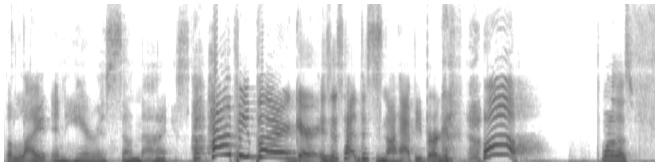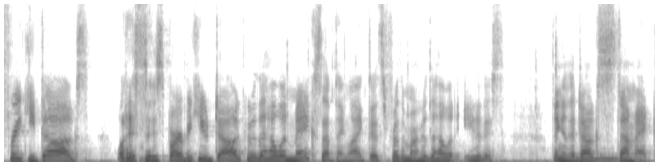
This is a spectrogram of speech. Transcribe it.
The light in here is so nice. Happy Burger! Is this this is not Happy Burger. Oh! It's one of those freaky dogs. What is this, barbecue dog? Who the hell would make something like this? Furthermore, who the hell would eat this? Thing in the dog's stomach.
